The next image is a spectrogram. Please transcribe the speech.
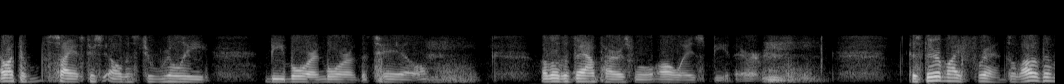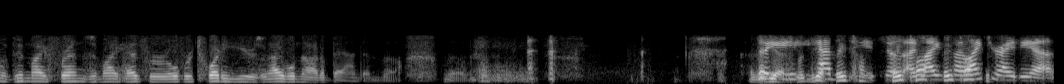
I want the science fiction elements to really be more and more of the tale. Although the vampires will always be there. because they're my friends. A lot of them have been my friends in my head for over 20 years, and I will not abandon them. So you, you had to, so I like I liked your idea.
